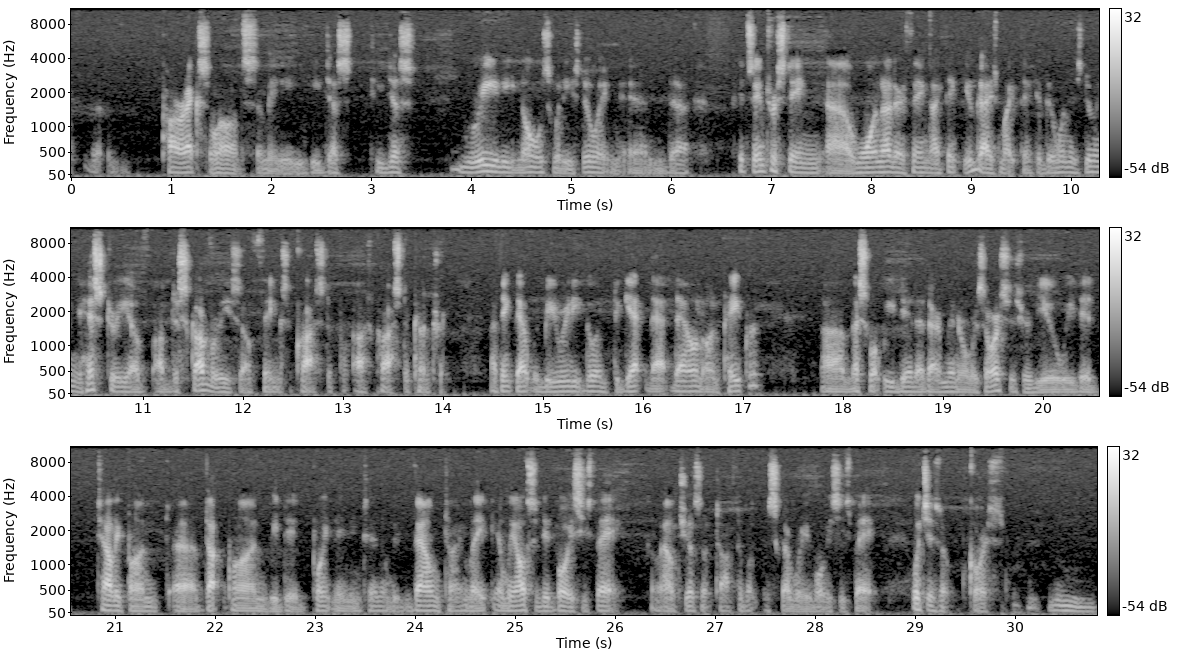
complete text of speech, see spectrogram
par excellence. I mean, he, just he just really knows what he's doing, and uh, it's interesting. Uh, one other thing I think you guys might think of doing is doing a history of, of discoveries of things across the across the country. I think that would be really good to get that down on paper, Um, that's what we did at our mineral resources review. We did Tally Pond, uh, Duck Pond, we did Point Leamington, and we did Valentine Lake, and we also did Voisey's Bay. So Al Chisholm talked about the discovery of Voisey's Bay, which is, of course,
